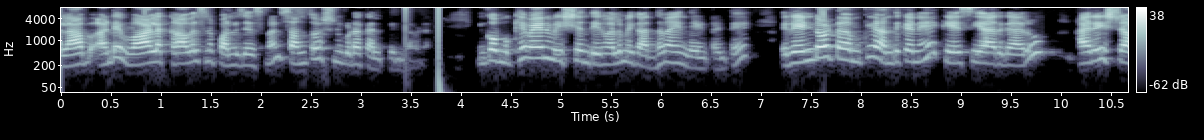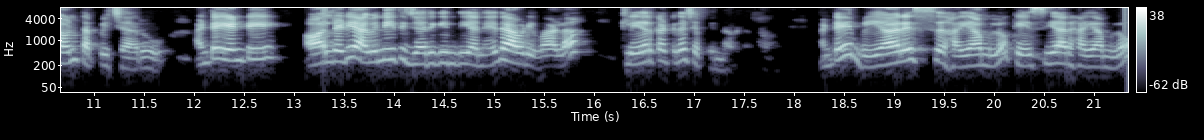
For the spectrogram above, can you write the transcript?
లాభ అంటే వాళ్ళకి కావలసిన పనులు చేసుకుని సంతోషం కూడా కలిపింది ఆవిడ. ఇంకో ముఖ్యమైన విషయం దీనివల్ల మీకు అర్థమైంది ఏంటంటే రెండో టర్మ్కి అందుకనే కేసీఆర్ గారు హరీష్ రావుని తప్పించారు. అంటే ఏంటి? ఆల్రెడీ అవినీతి జరిగింది అనేది ఆవిడ ఇవాళ క్లియర్ కట్గా చెప్పింది ఆవిడ. అంటే బీఆర్ఎస్ హయాంలో కేసీఆర్ హయాంలో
